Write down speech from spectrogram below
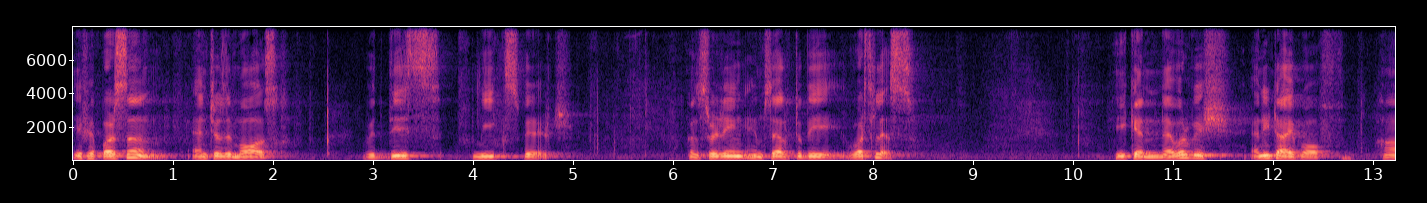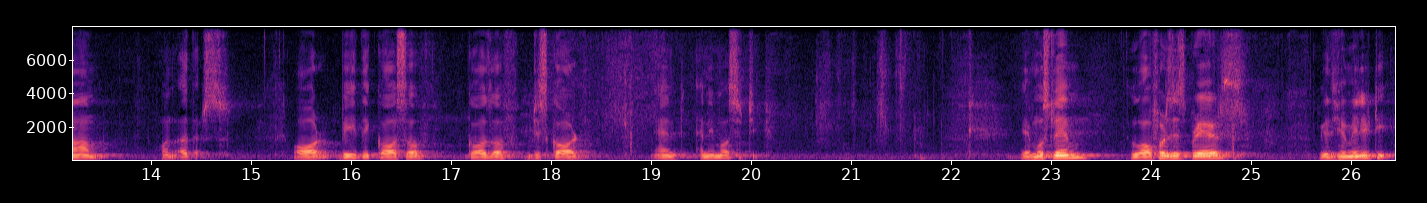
If a person enters a mosque with this meek spirit, considering himself to be worthless, he can never wish any type of harm on others or be the cause of, cause of discord and animosity. A Muslim who offers his prayers with humility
